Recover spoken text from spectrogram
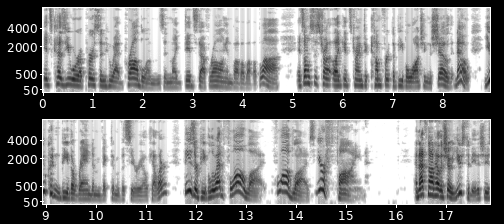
it's cause you were a person who had problems and like did stuff wrong and blah, blah, blah, blah, blah. It's almost just try- like it's trying to comfort the people watching the show that no, you couldn't be the random victim of a serial killer. These are people who had flawed lives, flawed lives. You're fine. And that's not how the show used to be. The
